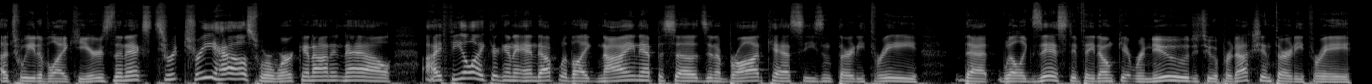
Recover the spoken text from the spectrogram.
a tweet of like, "Here's the next tr- Treehouse. We're working on it now." I feel like they're going to end up with like nine episodes in a broadcast season 33 that will exist if they don't get renewed to a production 33.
